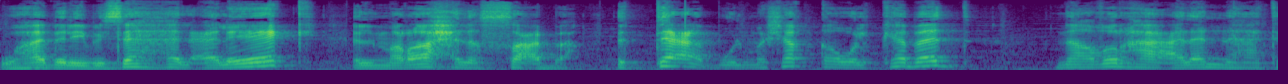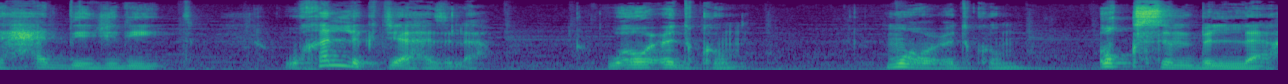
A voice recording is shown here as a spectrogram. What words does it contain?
وهذا اللي بيسهل عليك المراحل الصعبة. التعب والمشقة والكبد ناظرها على أنها تحدي جديد. وخلك جاهز له. وأوعدكم مو أوعدكم أقسم بالله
